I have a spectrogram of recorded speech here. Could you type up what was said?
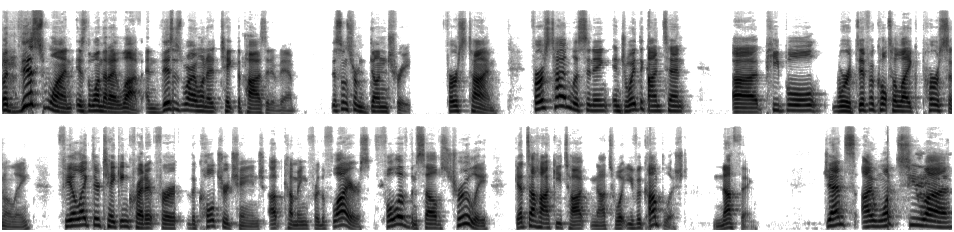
But this one is the one that I love, and this is where I want to take the positive amp. This one's from Duntree. First time. First time listening, enjoyed the content. Uh, people were difficult to like personally. Feel like they're taking credit for the culture change upcoming for the Flyers. Full of themselves, truly. Get to hockey talk, not to what you've accomplished. Nothing. Gents, I want to uh,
